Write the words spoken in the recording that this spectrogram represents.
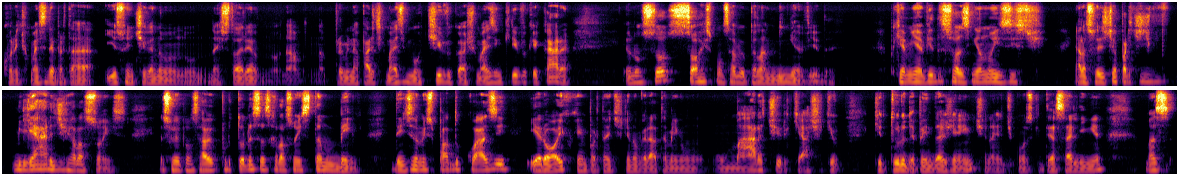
quando a gente começa a interpretar isso, a gente chega no, no, na história, na, na, pra mim, na parte que mais me motiva, que eu acho mais incrível, que, cara, eu não sou só responsável pela minha vida. Porque a minha vida sozinha não existe. Ela só existe a partir de milhares de relações. Eu sou responsável por todas essas relações também. Dentro de um espado quase heróico, que é importante que não virar também um, um mártir que acha que, que tudo depende da gente, né? De conseguir ter essa linha. Mas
